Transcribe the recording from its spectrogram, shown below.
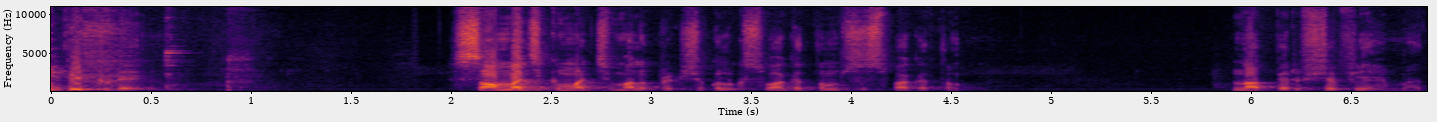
ఏపీ టుడే సామాజిక మాధ్యమాల ప్రేక్షకులకు స్వాగతం సుస్వాగతం. నా పేరు షఫీ అహ్మద్.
